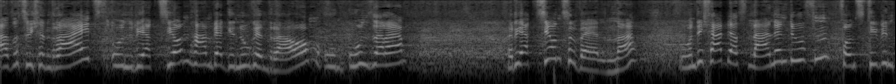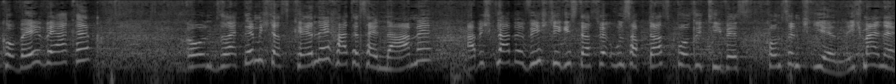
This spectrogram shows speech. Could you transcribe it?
Also zwischen Reiz und Reaktion haben wir genügend Raum, um unsere Reaktion zu wählen. Ne? Und ich habe das lernen dürfen von Stephen Covey-Werke. Und seitdem ich das kenne, hat es einen Namen. Aber ich glaube, wichtig ist, dass wir uns auf das Positive konzentrieren. Ich meine,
